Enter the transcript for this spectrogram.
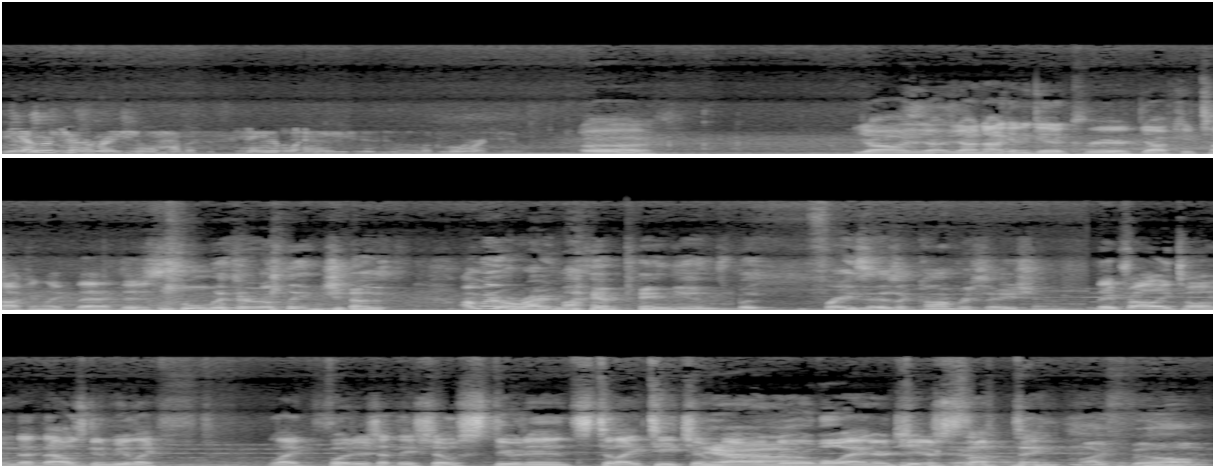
The younger generation will have a sustainable energy system to look forward to. Ugh. Y'all, y'all, y'all not gonna get a career if y'all keep talking like that. There's, Literally just. I'm gonna write my opinions, but phrase it as a conversation. they probably told him that that was gonna be like, like footage that they show students to like teach them Yeah. about renewable energy or Yeah. something. My film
